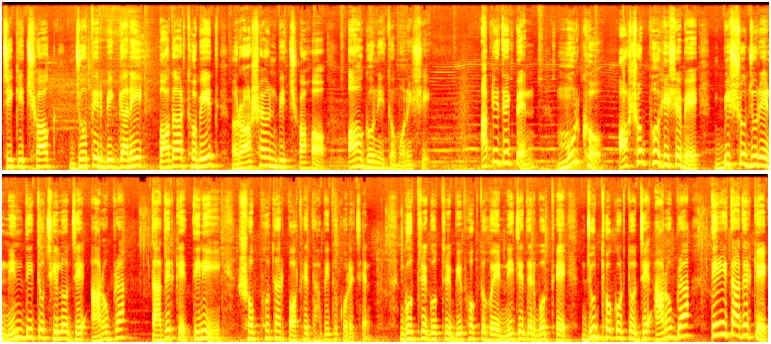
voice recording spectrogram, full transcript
চিকিৎসক, জ্যোতির্বিজ্ঞানী, পদার্থবিদ, রসায়নবিদ সহ অগণিত মনীষী। আপনি দেখবেন, মূর্খ, অসভ্য হিসেবে বিশ্বজুড়ে নিন্দিত ছিল যে আরবরা তাদেরকে তিনি সভ্যতার পথে ধাবিত করেছেন। গোত্রে গোত্রে বিভক্ত হয়ে নিজেদের মধ্যে যুদ্ধ করত যে আরবরা, তিনি তাদেরকে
